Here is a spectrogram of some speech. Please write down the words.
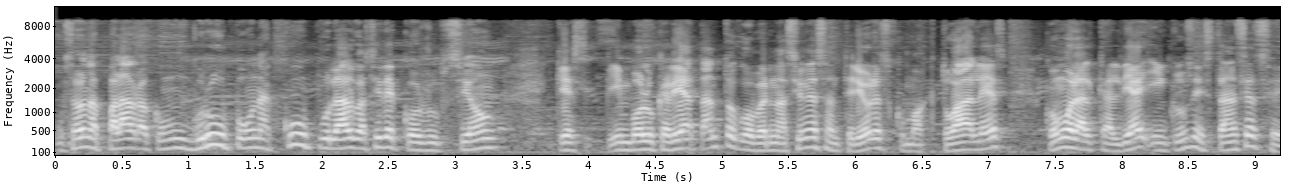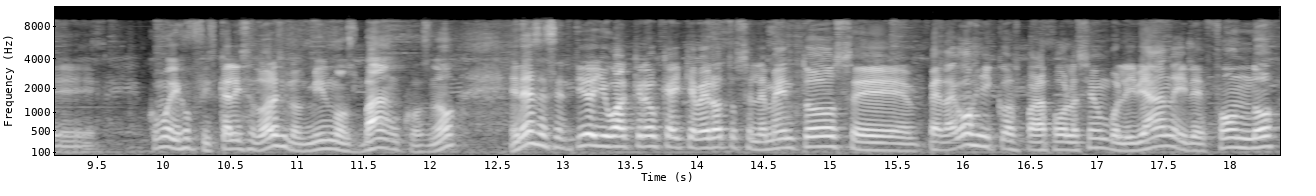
usar una palabra como un grupo, una cúpula, algo así de corrupción que involucraría tanto gobernaciones anteriores como actuales, como la alcaldía, incluso instancias, eh, como dijo, fiscalizadoras y los mismos bancos, ¿no? En ese sentido, yo igual creo que hay que ver otros elementos eh, pedagógicos para la población boliviana y de fondo,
